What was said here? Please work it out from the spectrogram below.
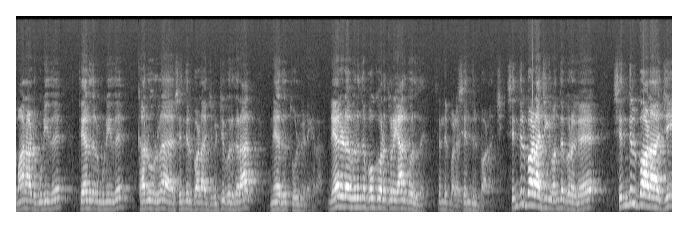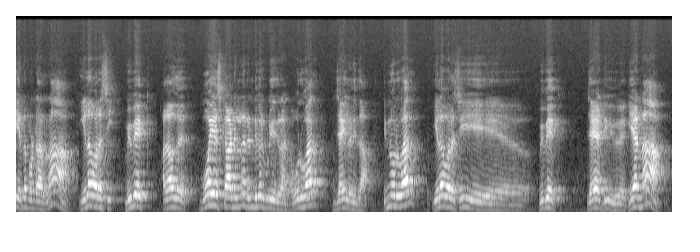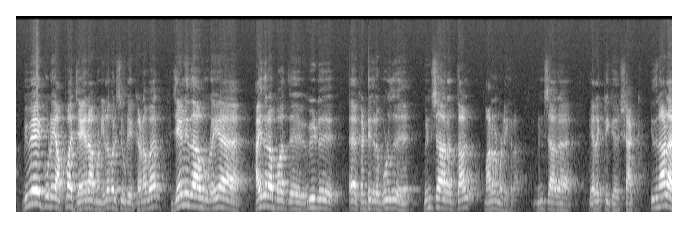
மாநாடு முடியுது. தேர்தல் முடியுது. கரூரில் செந்தில் பாலாஜி வெற்றி பெறுகிறார். நேரு தோல்வியடைகிறார். நேரிடம் இருந்த போக்குவரத்து துறை யாருக்கு வருது? செந்தில் பாலாஜி. செந்தில் பாலாஜி. செந்தில் பாலாஜிக்கு வந்த பிறகு செந்தில் பாலாஜி என்ன பண்றாருன்னா இளவரசி விவேக் அதாவது போயஸ் கார்டில் ரெண்டு பேர் குடியிருக்கிறாங்க. ஒருவர் ஜெயலலிதா இன்னொருவர் இளவரசி விவேக். ஜெயா டிவி விவேக். ஏன்னா விவேக்குடைய அப்பா ஜெயராமன் இளவரசியுடைய கணவர் ஜெயலலிதா அவருடைய ஹைதராபாத் வீடு கட்டுகிற பொழுது மின்சாரத்தால் மரணமடைகிறார். மின்சார எலக்ட்ரிக் ஷாக் இதனால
